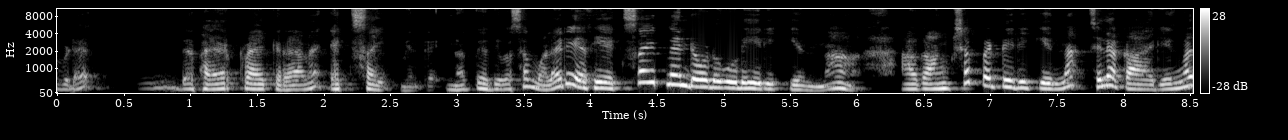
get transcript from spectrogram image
ഇവിടെ ദ ഫയർ ക്രാക്കറാണ് എക്സൈറ്റ്മെന്റ് ഇന്നത്തെ ദിവസം വളരെയധികം എക്സൈറ്റ്മെന്റോട് കൂടിയിരിക്കുന്ന ആകാംക്ഷപ്പെട്ടിരിക്കുന്ന ചില കാര്യങ്ങൾ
